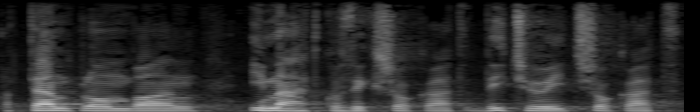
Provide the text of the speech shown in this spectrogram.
a templomban, imádkozik sokat, dicsőít sokat,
